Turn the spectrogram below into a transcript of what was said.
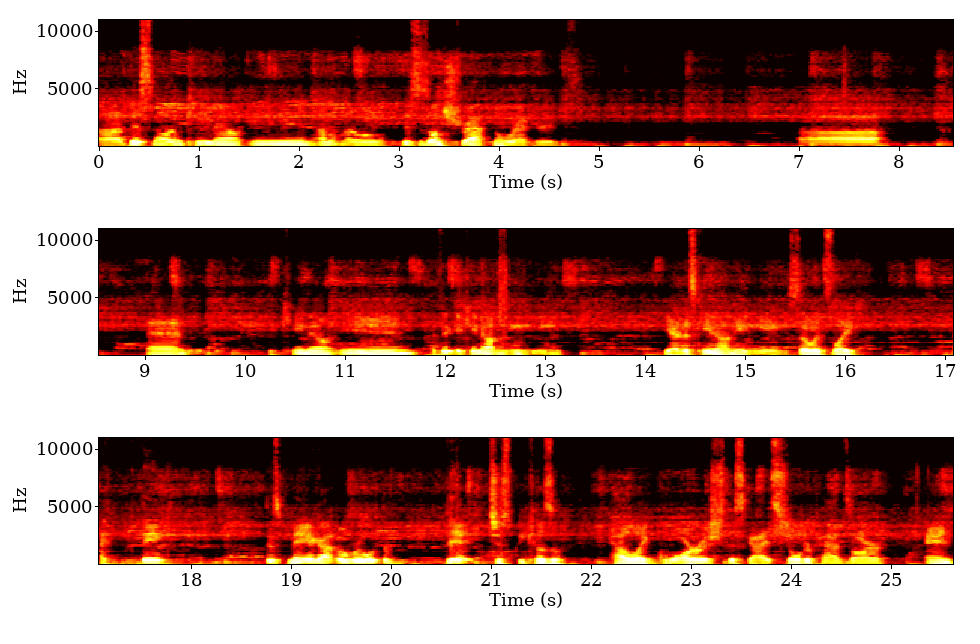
Uh, this one came out in I don't know. This is on Shrapnel Records. And it came out in I think it came out in 88. Yeah, this came out in 88. So it's like I think this may have got overlooked a bit just because of how like gouarish this guy's shoulder pads are and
